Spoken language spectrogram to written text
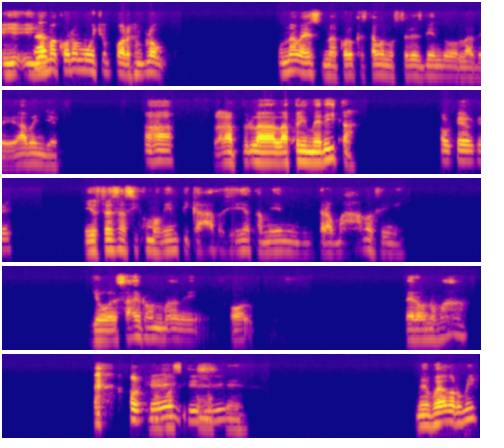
Y, y yo me acuerdo mucho, por ejemplo, una vez me acuerdo que estaban ustedes viendo la de Avengers, Ajá. la, la, la primerita, Ok, ok. y ustedes así como bien picados, y ella también traumados, y yo es Iron Man, y Hulk. Pero nomás. Ok, no fue así sí, sí, sí. que- Me fui a dormir.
